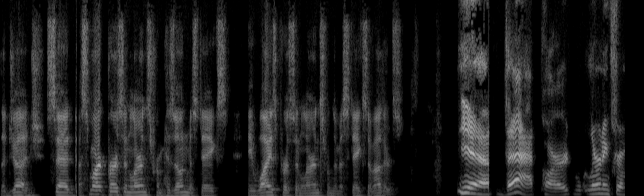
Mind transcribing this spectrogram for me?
the judge, said a smart person learns from his own mistakes, a wise person learns from the mistakes of others. Yeah, that part, learning from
